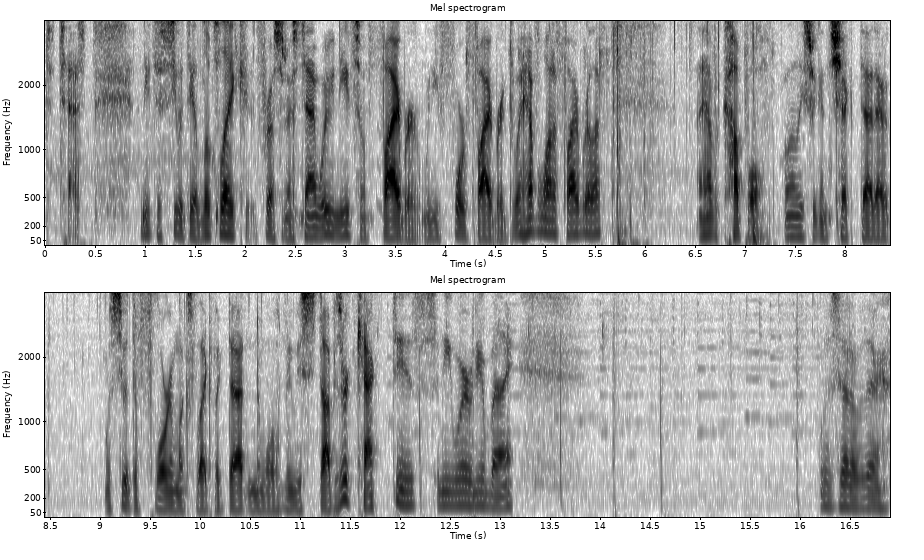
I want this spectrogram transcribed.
to test. I need to see what they look like for us to understand. What do we need? Some fiber. We need four fiber. Do I have a lot of fiber left? I have a couple. Well, at least we can check that out. Let's see what the flooring looks like like that, and then we'll maybe stop. Is there a cactus anywhere nearby? What is that over there?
